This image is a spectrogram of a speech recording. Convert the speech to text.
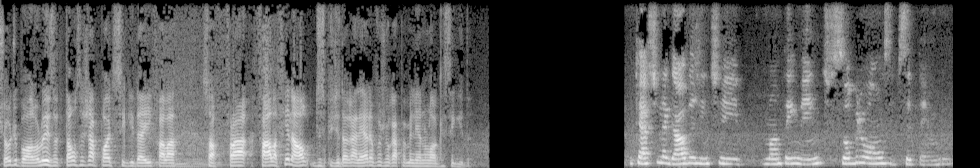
Show de bola. Luísa, então você já pode seguir daí e falar sua fala final, despedir da galera. Eu vou jogar pra Milena logo em seguida. O que acho legal da gente manter em mente sobre o 11 de setembro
